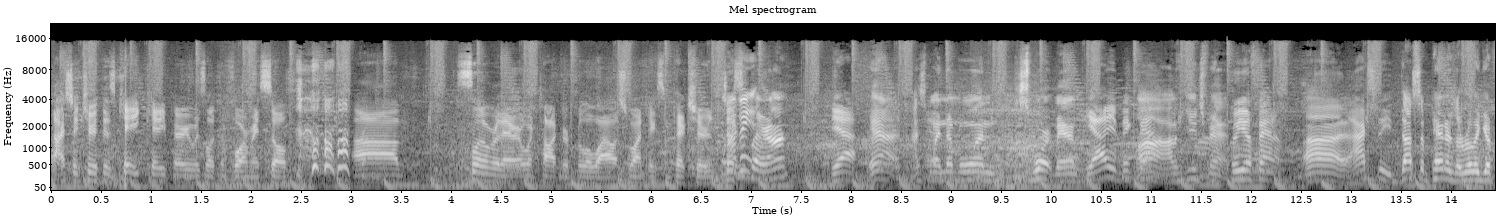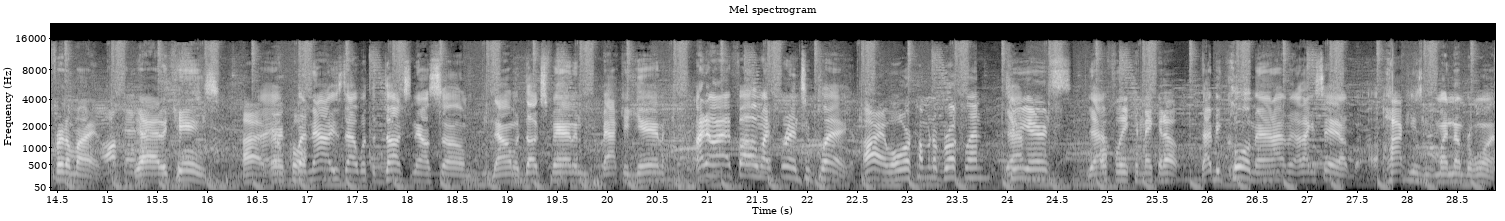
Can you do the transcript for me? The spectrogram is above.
Actually, truth is, Kate, Katy Perry was looking for me, so um, slid over there. Went and talked to her for a little while. She wanted to take some pictures. Just, mean- player, huh? yeah, Yeah, that's my number one sport, man. yeah, you a big fan? Ah, I'm a huge fan. Who you a fan of? Uh, actually, Dustin Penner's a really good friend of mine. Okay. Yeah, the Kings. All right, very Uh, cool. But now he's out with the Ducks now, so now I'm a Ducks fan and back again. I know I follow my friends who play. All right, well, we're coming to Brooklyn. Two Yeah. years. Yeah. Hopefully, you can make it out. That'd be cool, man. I mean, like I said, hockey's my number one.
